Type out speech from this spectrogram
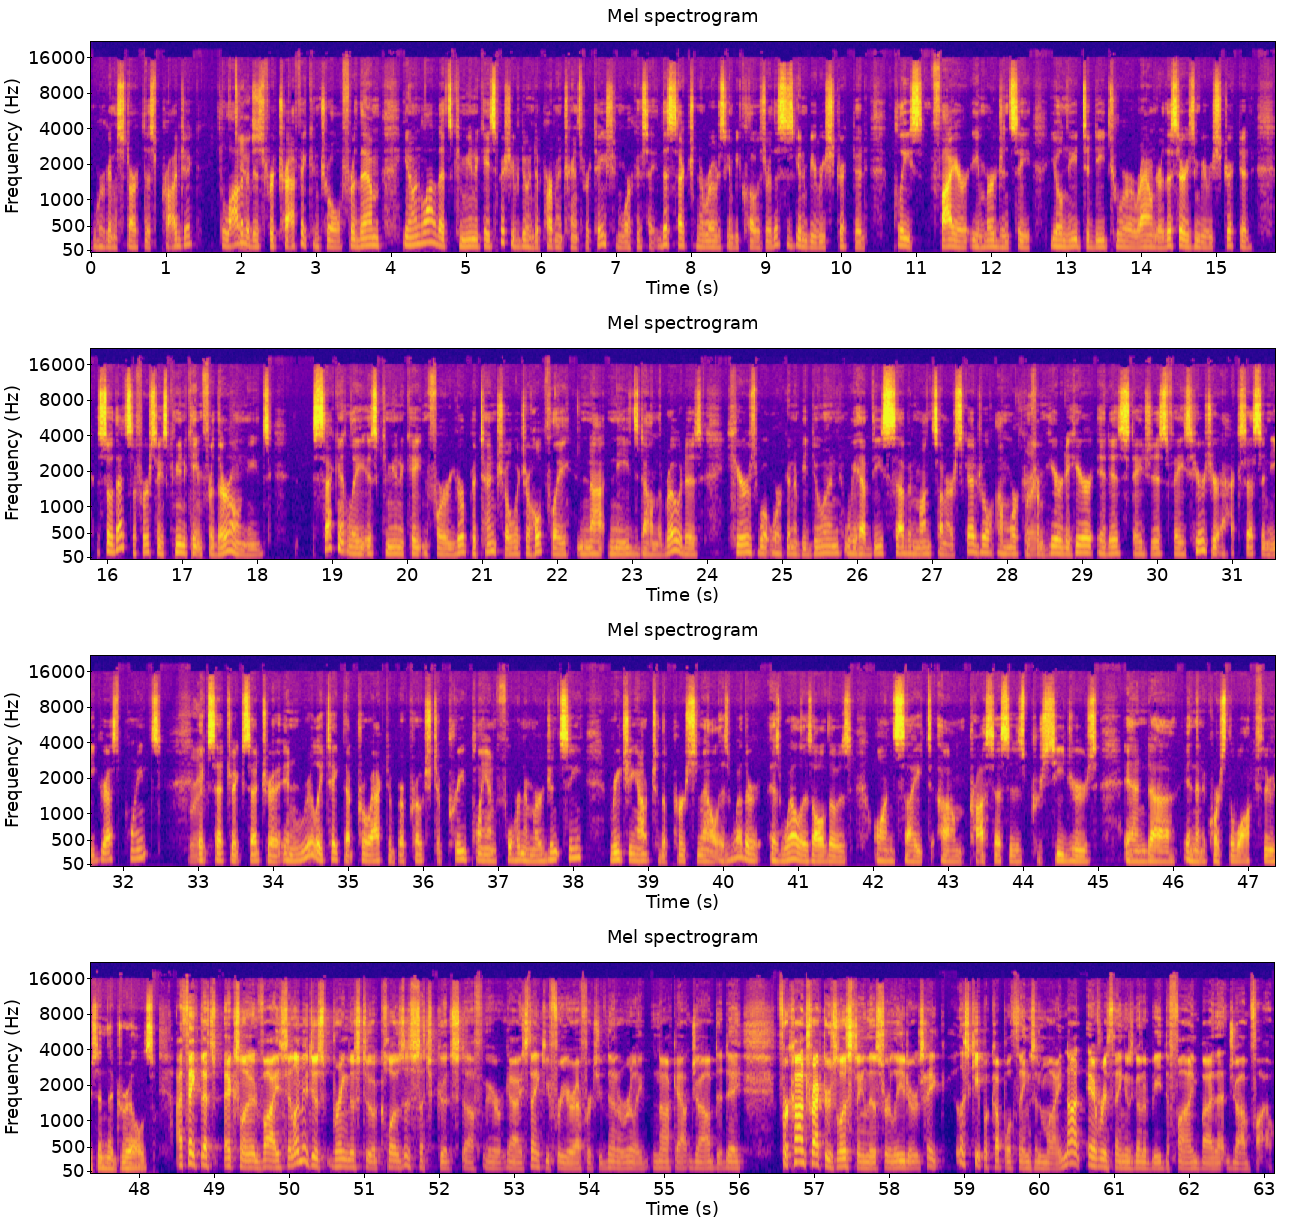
we're going to start this project. A lot yes. of it is for traffic control for them you know and a lot of that's communicated especially if you're doing department transportation work and say this section of road is going to be closed or this is going to be restricted. Police fire emergency you'll need to detour around or this area is going to be restricted. So that's the first thing is communicating for their own needs Secondly, is communicating for your potential, which are hopefully not needs down the road, is here's what we're going to be doing. We have these seven months on our schedule. I'm working right. from here to here. It is stage this phase. Here's your access and egress points right. et cetera, et cetera, and really take that proactive approach to pre-plan for an emergency, reaching out to the personnel as whether as well as all those on-site um, processes, procedures, and uh, and then of course the walkthroughs and the drills. I think that's excellent advice. And let me just bring this to a close. This is such good stuff here, guys. Thank you for your efforts. You've done a really knockout job today. For contractors listening to this or leaders, hey, let's keep a couple of things in mind. Not everything is going to be defined by that job file.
